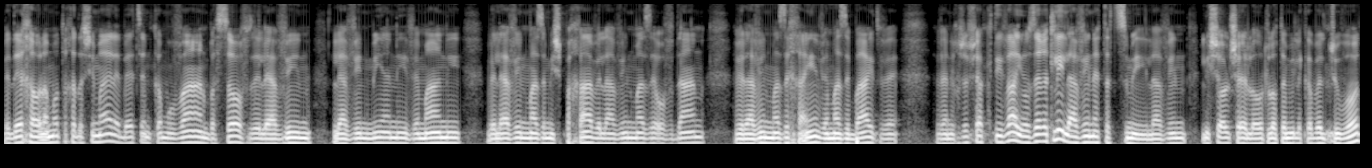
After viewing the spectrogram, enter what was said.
ודרך העולמות החדשים האלה, בעצם כמובן, בסוף זה להבין, להבין מי אני ומה אני, ולהבין מה זה משפחה, ולהבין מה זה אובדן, ולהבין מה זה חיים ומה זה בית. ו... ואני חושב שהכתיבה היא עוזרת לי להבין את עצמי, להבין, לשאול שאלות, לא תמיד לקבל תשובות,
